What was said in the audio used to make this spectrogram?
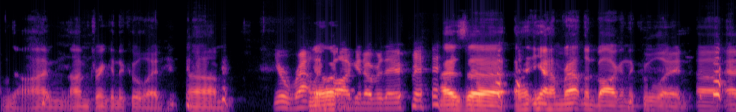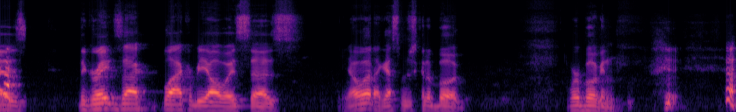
no, I'm I'm drinking the Kool Aid. Um, you're rattling you know, bogging over there, man. As uh, yeah, I'm rattling bogging the Kool Aid. Uh, as the great Zach Blackerby always says, you know what? I guess I'm just gonna boog. We're booging.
